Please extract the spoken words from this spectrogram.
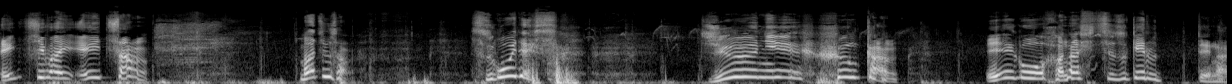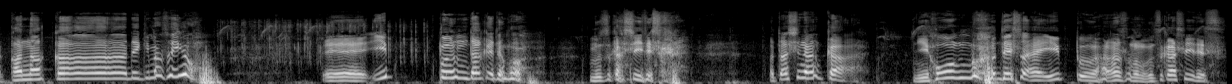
HYH さん。マチューさん。すごいです。12分間、英語を話し続けるってなかなかできませんよ。えー、1分だけでも難しいですから。私なんか、日本語でさえ1分話すの難しいです。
